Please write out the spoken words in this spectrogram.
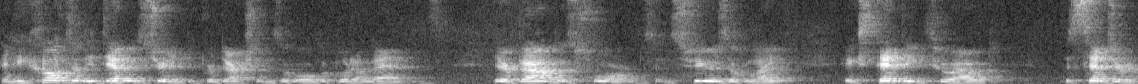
and he constantly demonstrated the productions of all the Buddha lands, their boundless forms and spheres of light extending throughout the center,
